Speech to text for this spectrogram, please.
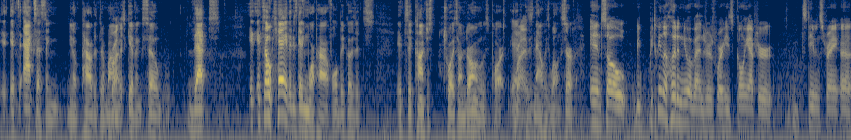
it's accessing you know power that mom Right. was giving. So that's it, it's okay that he's getting more powerful because it's it's a conscious choice on Dormammu's part because Right. he's now his willing servant. And so be, between the Hood and New Avengers, where he's going after Stephen Strange, uh,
